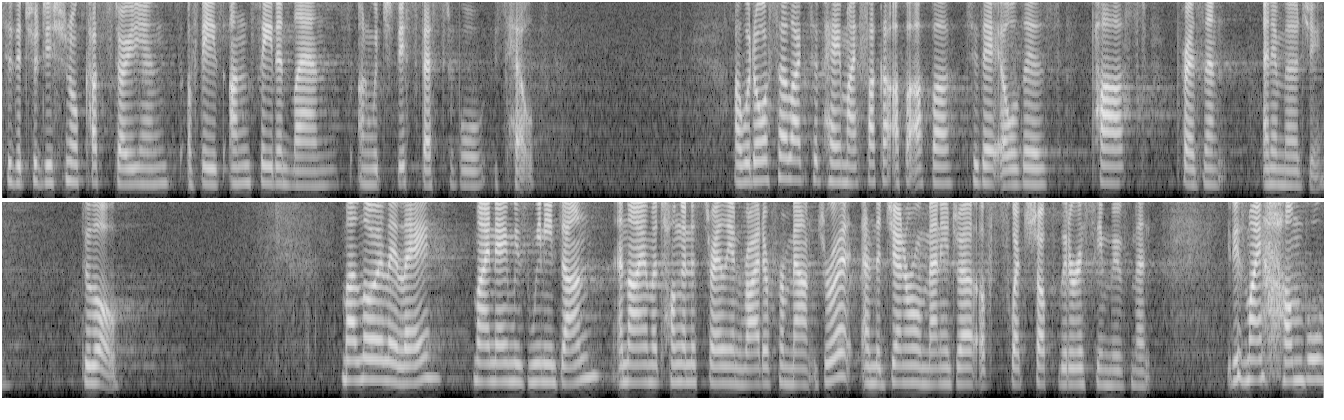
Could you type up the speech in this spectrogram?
to the traditional custodians of these unceded lands on which this festival is held. I would also like to pay my faka'apa'apa to their elders, past, present, and emerging. Dulo. Maloelele, my name is Winnie Dunn, and I am a Tongan Australian writer from Mount Druitt and the general manager of Sweatshop Literacy Movement. It is my humble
